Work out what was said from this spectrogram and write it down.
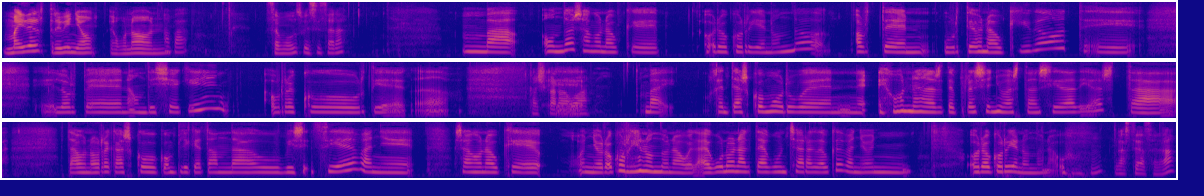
Maider Tribiño, egunon. Apa, Zemuz, bizizara? ba, ondo esango nauke orokorrien ondo, aurten urte hon auki dut, e, e, lorpen handixekin, aurreko urtiek, ah, Kaskarragoa. bai, jente asko moruen egonaz depresioaz eta ansiedadiaz, eta eta horrek asko kompliketan dau bizitzie, baina esango nauke oin orokorrien ondo nauela. Egun honak eta egun txarrak dauket, baina oin orokorrien ondo nau. Mhm. Gaztea zera?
